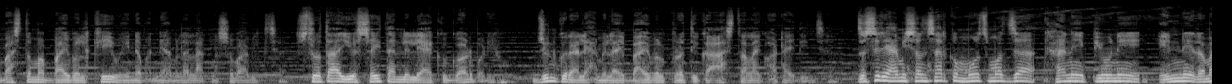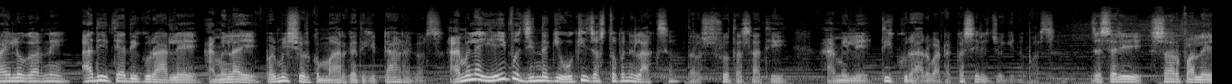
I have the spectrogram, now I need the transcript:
वास्तवमा बाइबल केही होइन भन्ने हामीलाई लाग्न स्वाभाविक छ। श्रोता यो सैतानले ल्याएको गडबडी हो। जुन कुराले हामीलाई बाइबल प्रतिको आस्थालाई घटाइदिन्छ। जसरी हामी संसारको मोच मजा खाने पिउने हिँड्ने रमाइलो गर्ने आदि इत्यादि कुराहरूले हामीलाई परमेश्वरको मार्गदेखि टाढा गर्छ। हामीलाई यही पो जिन्दगी हो कि जस्तो पनि लाग्छ तर श्रोता साथी हामीले ती कुराहरूबाट कसरी जोगिनु पर्छ जसरी सर्पले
